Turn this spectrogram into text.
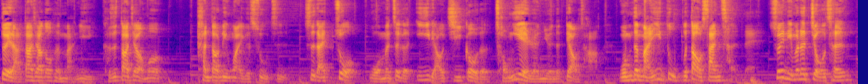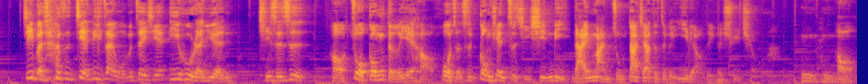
对啦，大家都很满意。可是大家有没有看到另外一个数字，是来做我们这个医疗机构的从业人员的调查？我们的满意度不到三成呢。所以你们的九成基本上是建立在我们这些医护人员其实是哦做功德也好，或者是贡献自己心力来满足大家的这个医疗的一个需求嘛。嗯嗯。哦，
